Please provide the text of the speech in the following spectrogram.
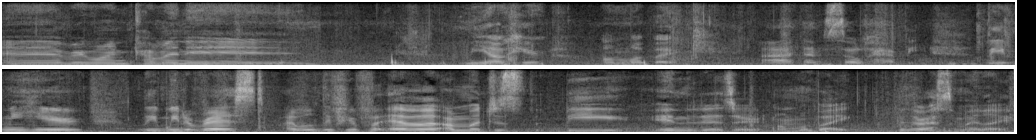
Everyone coming in. Me out here on my bike. I am so happy. Leave me here. Leave me to rest. I will live here forever. I'm gonna just be in the desert on my bike for the rest of my life.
